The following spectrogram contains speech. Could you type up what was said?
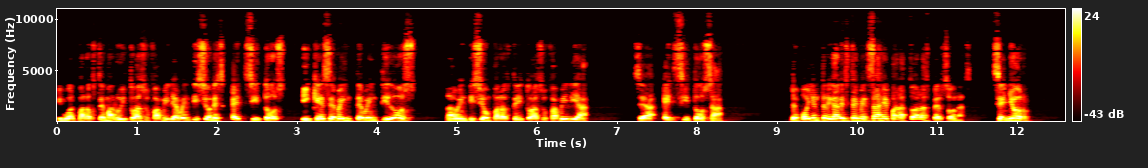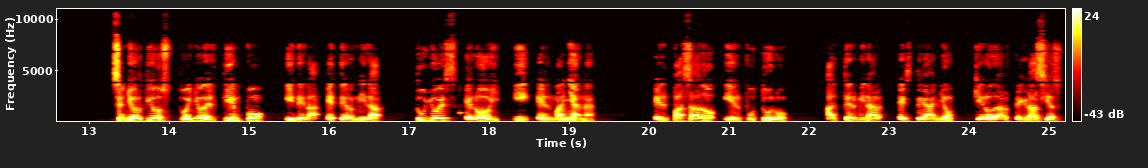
Igual para usted, Malú, y toda su familia, bendiciones, éxitos, y que ese 2022, la bendición para usted y toda su familia, sea exitosa. Le voy a entregar este mensaje para todas las personas. Señor, Señor Dios, dueño del tiempo y de la eternidad, tuyo es el hoy y el mañana, el pasado y el futuro. Al terminar este año, quiero darte gracias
